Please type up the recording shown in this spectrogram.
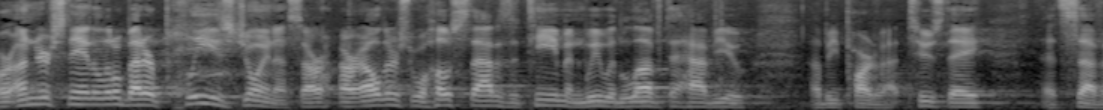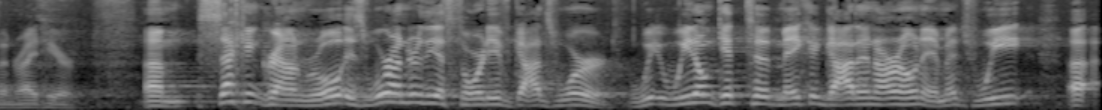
or understand a little better, please join us. Our, our elders will host that as a team, and we would love to have you uh, be part of that. Tuesday at 7 right here. Um, second ground rule is we're under the authority of God's word. We, we don't get to make a God in our own image. We uh,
